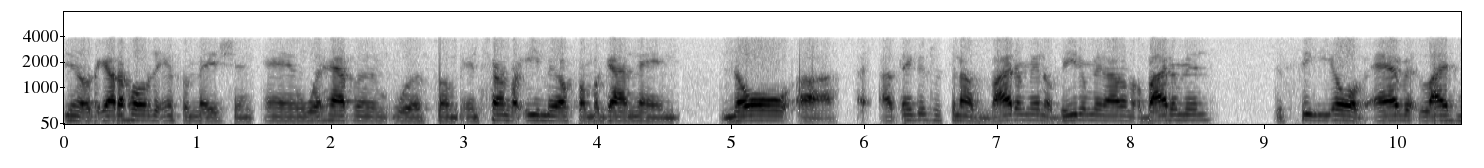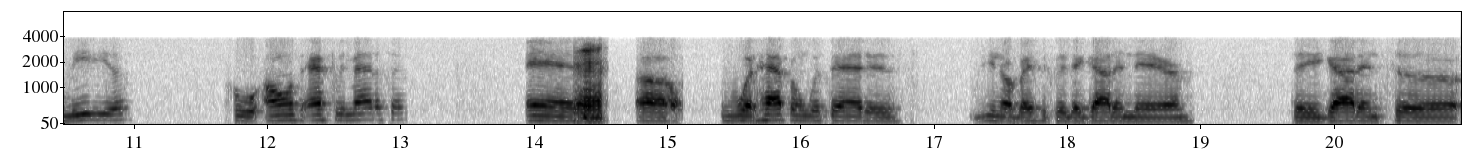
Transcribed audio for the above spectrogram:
you know, they got a hold of the information, and what happened was some internal email from a guy named Noel. Uh, I think this is pronounced Biderman or Biederman. I don't know Biderman, the CEO of Avid Life Media, who owns Ashley Madison. And Mhm. uh, what happened with that is, you know, basically they got in there, they got into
